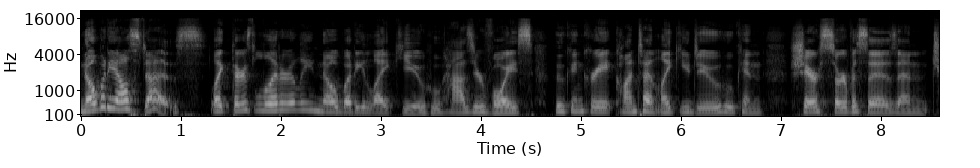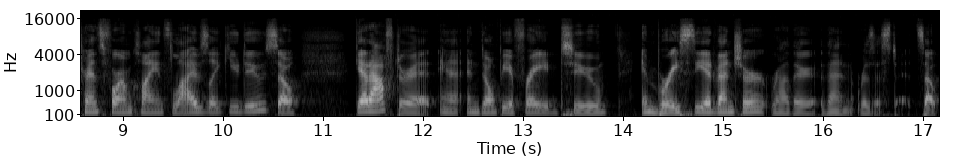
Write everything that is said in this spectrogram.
Nobody else does. Like, there's literally nobody like you who has your voice, who can create content like you do, who can share services and transform clients' lives like you do. So, get after it and, and don't be afraid to embrace the adventure rather than resist it. So,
